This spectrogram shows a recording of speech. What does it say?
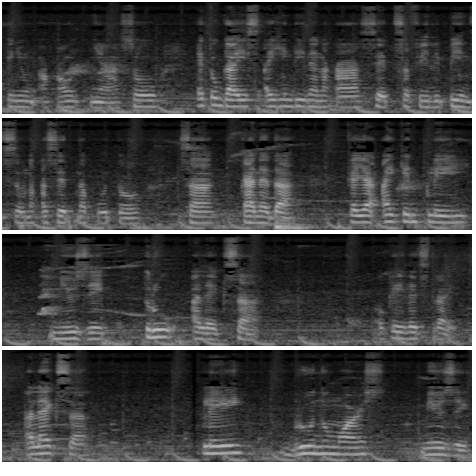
akin yung account niya. So, eto guys, ay hindi na nakaset sa Philippines. So, nakaset na po to sa Canada. Kaya, I can play music through Alexa. Okay, let's try. Alexa, play Bruno Mars music.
